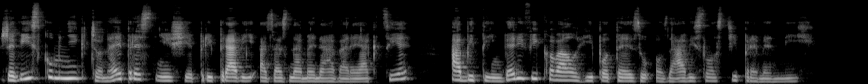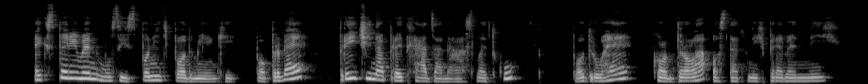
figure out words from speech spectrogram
že výskumník čo najpresnejšie pripraví a zaznamenáva reakcie, aby tým verifikoval hypotézu o závislosti premenných. Experiment musí splniť podmienky. Po prvé, príčina predchádza následku, po druhé, kontrola ostatných premenných.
